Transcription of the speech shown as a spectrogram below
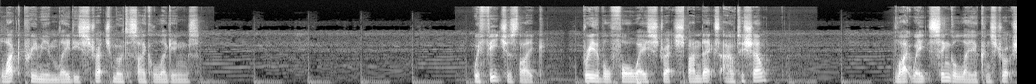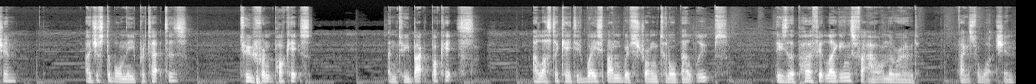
black premium ladies stretch motorcycle leggings. With features like breathable four-way stretch spandex outer shell, lightweight single layer construction, adjustable knee protectors, two front pockets and two back pockets, elasticated waistband with strong tunnel belt loops. These are the perfect leggings for out on the road. Thanks for watching.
